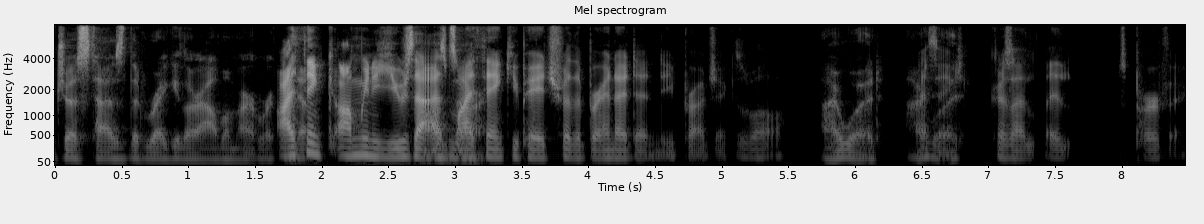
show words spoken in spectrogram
just has the regular album artwork I No, think I'm gonna use that as my are. thank you page for the brand identity project as well. i would i, I, would because I it, it's perfect.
